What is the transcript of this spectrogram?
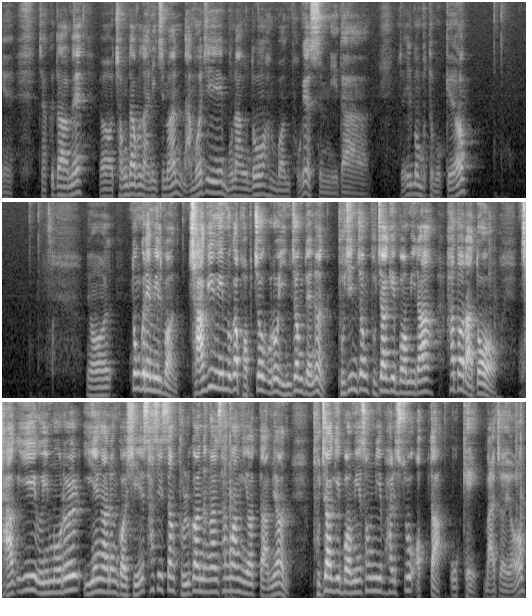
예. 자, 그 다음에, 어, 정답은 아니지만 나머지 문항도 한번 보겠습니다. 자, 1번부터 볼게요. 어, 동그라미 1번. 자기 의무가 법적으로 인정되는 부진정 부작위 범이라 하더라도 자기 의무를 이행하는 것이 사실상 불가능한 상황이었다면 부작위범이 성립할 수 없다. 오케이. 맞아요.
